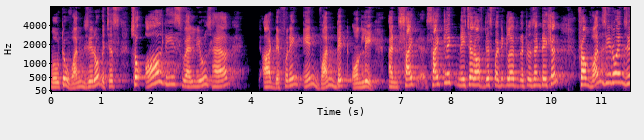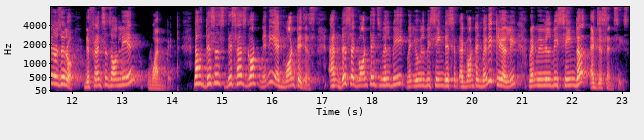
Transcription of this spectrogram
move to 1 0 which is so all these values have are differing in one bit only. And cyclic nature of this particular representation from 1 0 and 0 0 difference is only in one bit. Now this is this has got many advantages. And this advantage will be when you will be seeing this advantage very clearly when we will be seeing the adjacencies.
